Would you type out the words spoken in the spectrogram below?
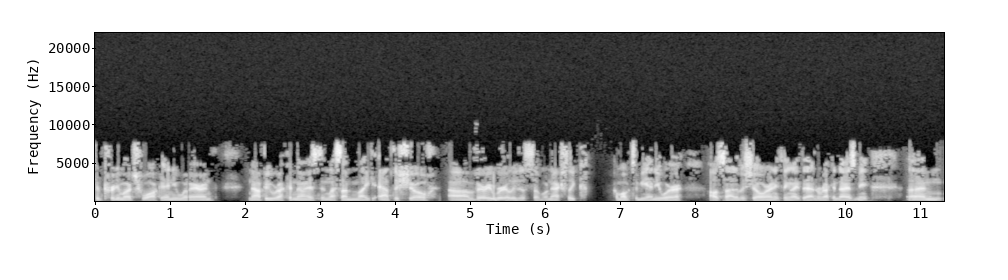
could pretty much walk anywhere and not be recognized unless I'm like at the show. Uh, very rarely does someone actually come up to me anywhere outside of a show or anything like that and recognize me. And,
